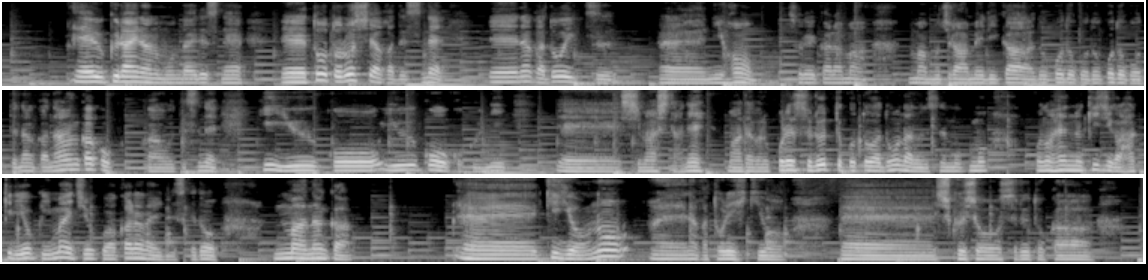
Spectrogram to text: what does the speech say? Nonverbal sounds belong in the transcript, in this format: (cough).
えウクライナの問題ですね。えとうとうロシアがですね、えなんかドイツ、えー、日本、それからまあ、まあ、もちろんアメリカ、どこどこどこどこってなんか何カ国かをですね、非友好、友好国に、えー、しましたね。まあだからこれするってことはどうなるんですね。僕もこの辺の記事がはっきりよくいまいちよくわからないんですけど、まあなんか、えー、企業の、えー、なんか取引を、えー、縮小するとか、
